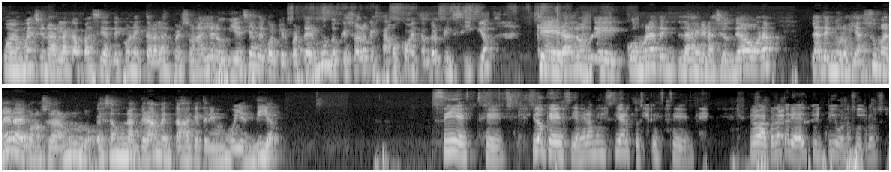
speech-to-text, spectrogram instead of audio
podemos mencionar la capacidad de conectar a las personas y a las audiencias de cualquier parte del mundo, que eso es lo que estábamos comentando al principio, que era lo de cómo la, generación de ahora, la tecnología es su manera de conocer al mundo. Esa es una gran ventaja que tenemos hoy en día. Sí, este, y lo que decías era muy cierto, este, con la teoría del cultivo, nosotros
